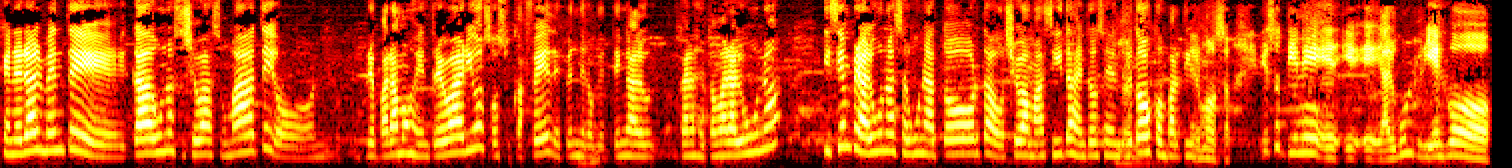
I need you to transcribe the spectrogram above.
generalmente cada uno se lleva su mate o preparamos entre varios o su café, depende de lo que tenga ganas de tomar alguno. Y siempre alguno hace alguna torta o lleva masitas, entonces entre Claro. todos compartimos. Hermoso. ¿Eso tiene eh, eh, eh, algún riesgo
